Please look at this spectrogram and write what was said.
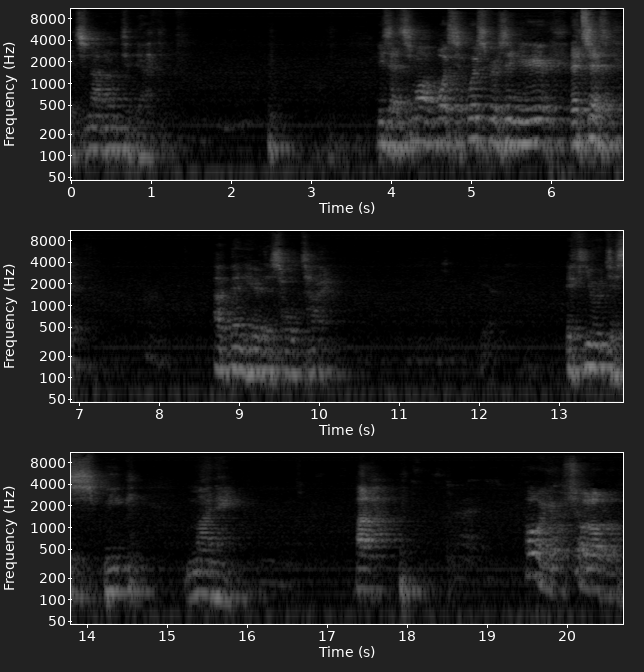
It's not unto death. He's that small voice that whispers in your ear that says, I've been here this whole time. If you would just speak my name. Ah. Oh, you shalom.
